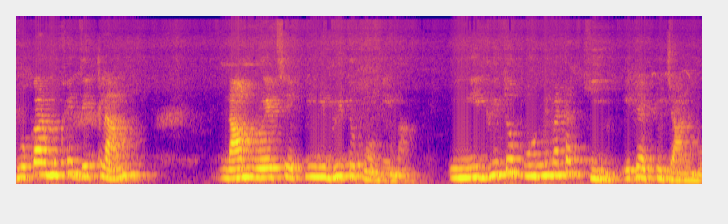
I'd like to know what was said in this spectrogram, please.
ঢোকার মুখে দেখলাম নাম রয়েছে একটি নিভৃত পূর্ণিমা। এই নিভৃত পূর্ণিমাটা কি? এটা একটু জানব।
